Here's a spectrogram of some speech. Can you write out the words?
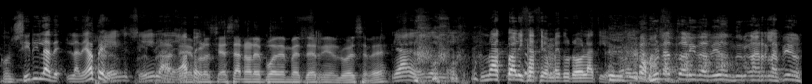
Con Siri, la de, la de Apple. Sí, sí, la de Espérate, Pero Apple. si a esa no le pueden meter ni el USB. Ya, una actualización me duró la tía. no duró. Una actualización de una relación.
